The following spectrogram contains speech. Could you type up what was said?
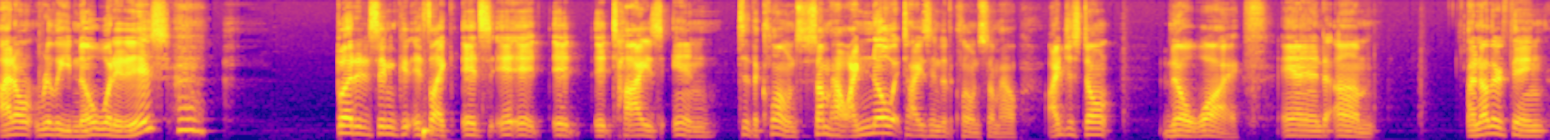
I don't really know what it is. but it's in it's like it's it it it, it ties in to the clones somehow. I know it ties into the clones somehow. I just don't know why. And um another thing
